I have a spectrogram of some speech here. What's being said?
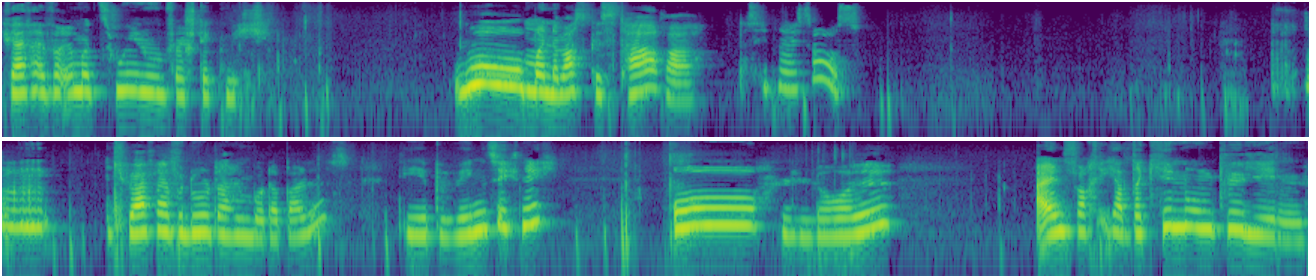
Ich werf einfach immer zu ihm und verstecke mich. Wow, meine Maske ist Tara. Das sieht nice aus. Ich werfe einfach nur dahin, wo der Ball ist. Die bewegen sich nicht. Oh, lol einfach, ich attackiere nur und kill jeden.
